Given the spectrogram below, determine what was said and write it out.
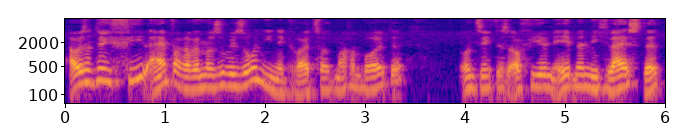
Aber es ist natürlich viel einfacher, wenn man sowieso nie eine Kreuzfahrt machen wollte und sich das auf vielen Ebenen nicht leistet,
